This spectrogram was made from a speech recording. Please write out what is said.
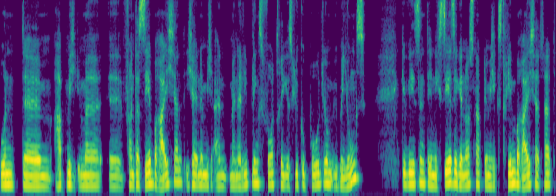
und ähm, habe mich immer, äh, fand das sehr bereichernd. Ich erinnere mich an meiner Lieblingsvorträge ist Lykopodium über Jungs gewesen, den ich sehr, sehr genossen habe, der mich extrem bereichert hat.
